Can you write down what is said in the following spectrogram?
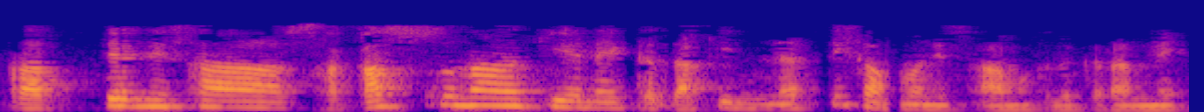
ප්‍රත්‍ය නිසා සකස් වුණා කියන එක දකින්න නැතිකම නිසා මොකද කරන්නේ?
